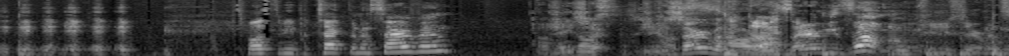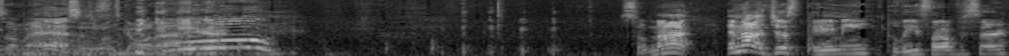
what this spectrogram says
Supposed to be protecting and serving, Oh, They she's, gonna- ser- they she's gonna- serving all gonna right. serve you something. She's serving some ass, is what's going on here. So not and not just any police officer.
